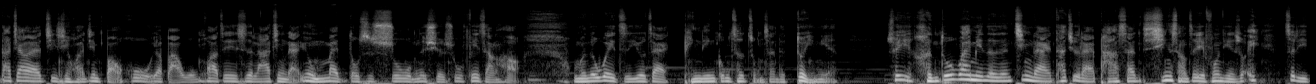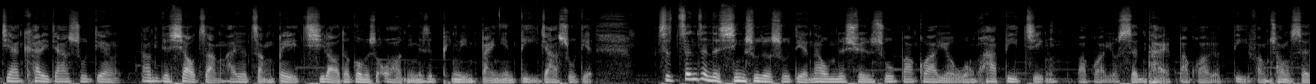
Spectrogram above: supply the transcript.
大家要来进行环境保护，要把文化这件事拉进来。因为我们卖的都是书，我们的选书非常好，我们的位置又在平林公车总站的对面。所以很多外面的人进来，他就来爬山欣赏这些风景。说：“哎，这里竟然开了一家书店，当地的校长还有长辈耆老都跟我们说：‘哇，你们是平林百年第一家书店，是真正的新书的书店。’那我们的选书包括有文化地景，包括有生态，包括有地方创生、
